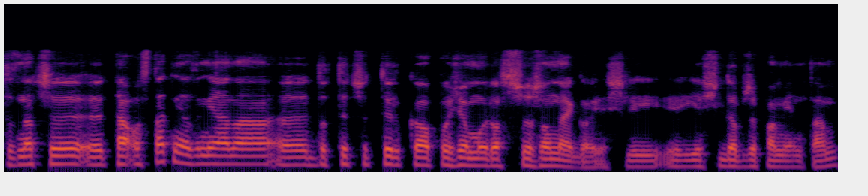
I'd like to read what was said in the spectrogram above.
To znaczy, ta ostatnia zmiana dotyczy tylko poziomu rozszerzonego, jeśli, jeśli dobrze pamiętam.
